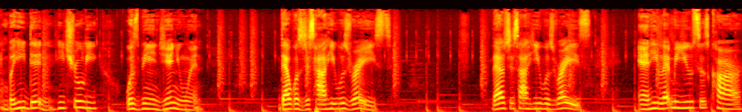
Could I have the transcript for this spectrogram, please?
But he didn't. He truly was being genuine. That was just how he was raised. That was just how he was raised. And he let me use his car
